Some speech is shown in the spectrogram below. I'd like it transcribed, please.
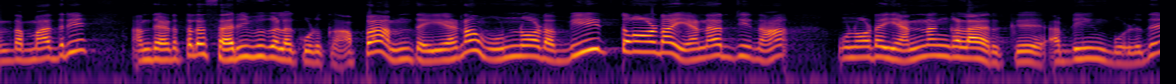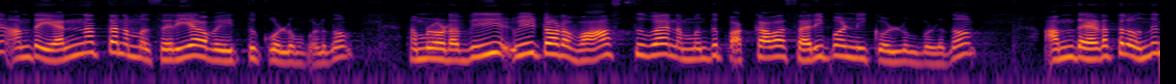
அந்த மாதிரி அந்த இடத்துல சரிவுகளை கொடுக்கும். அப்போ அந்த இடம் உன்னோட வீட்டோட எனர்ஜி தான் உன்னோட எண்ணங்களாக இருக்குது அப்படிங்கும் பொழுது அந்த எண்ணத்தை நம்ம சரியாக வைத்து கொள்ளும் பொழுதும் நம்மளோட வீ வீட்டோட வாஸ்துவை நம்ம வந்து பக்காவாக சரி பண்ணி கொள்ளும் பொழுதும் அந்த இடத்துல வந்து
